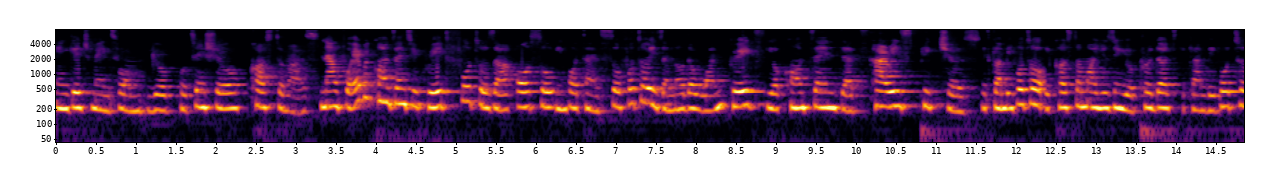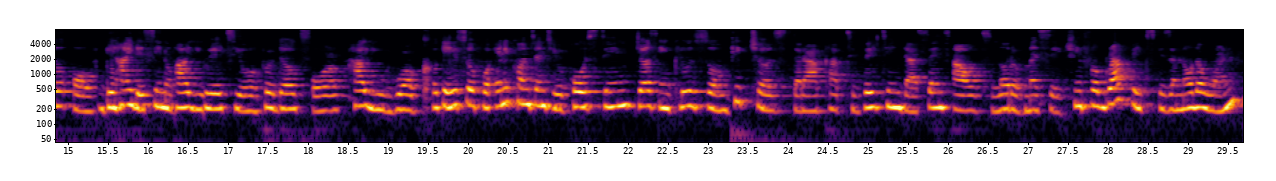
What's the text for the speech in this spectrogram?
engagement from your potential customers. Now, for every content you create, photos are also important. So, photo is another one. Create your content that carries pictures. It can be photo of a customer using your product. It can be photo of behind the scene of how you create your products or how you work. Okay, so for any content you're posting, just include some pictures that are captivating that sends out a lot of message. Infographics is another one.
